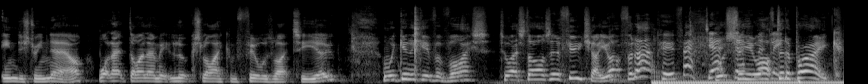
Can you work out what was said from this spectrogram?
industry now, what that dynamic looks like and feels like to you. And we're going to give advice to our stars in the future. Are You up for that? Perfect, yeah, We'll see you after the break.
